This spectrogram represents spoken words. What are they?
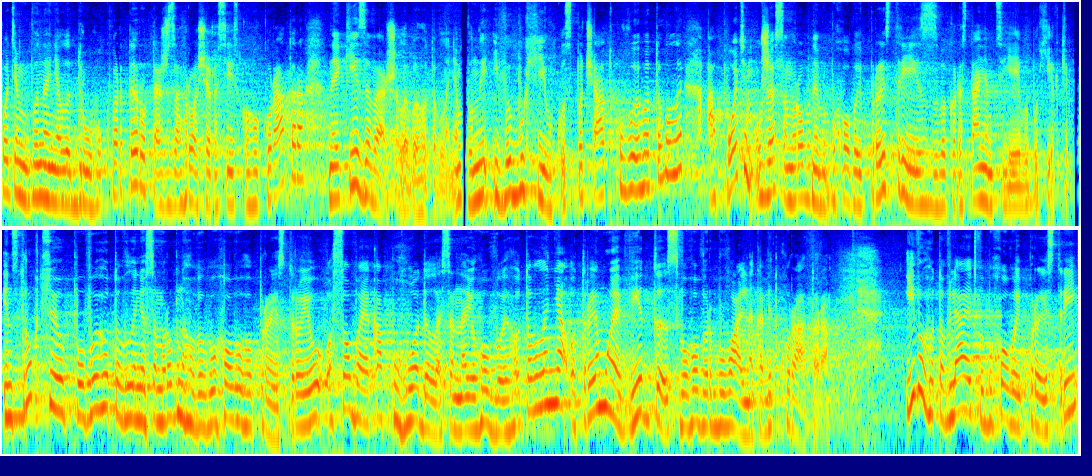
потім винайняли другу квартиру, теж за гроші російського куратора, на якій завершили виготовлення. Вони і вибухівку спочатку виготовили, а потім уже саморобний вибуховий пристрій з використанням цієї вибухівки. Інструкцію по виготовленню саморобного вибухового пристрою особа, яка погодилася на його виготовлення, отримує від свого вербувальника, від куратора. І виготовляють вибуховий пристрій,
